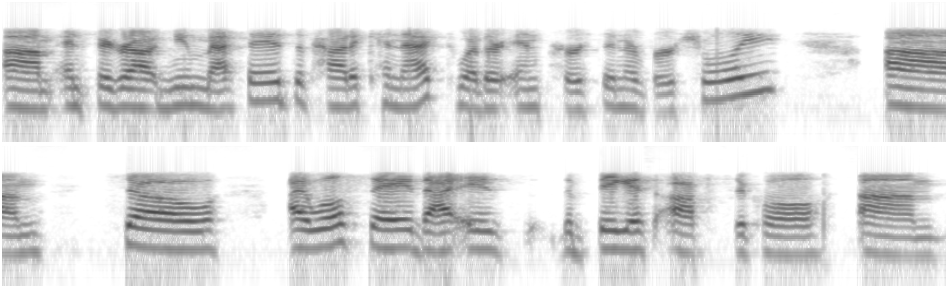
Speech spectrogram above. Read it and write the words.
um, and figure out new methods of how to connect, whether in person or virtually. Um, so I will say that is the biggest obstacle um,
